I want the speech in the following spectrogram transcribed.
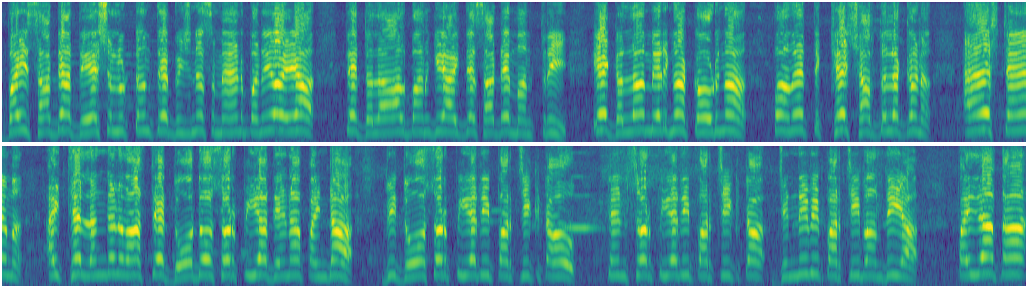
ਬਈ ਸਾਡਾ ਦੇਸ਼ ਲੁੱਟਣ ਤੇ ਬਿਜ਼ਨਸਮੈਨ ਬਣੇ ਹੋਏ ਆ ਤੇ ਦਲਾਲ ਬਣ ਗਏ ਅੱਜ ਦੇ ਸਾਡੇ ਮੰਤਰੀ। ਇਹ ਗੱਲਾਂ ਮੇਰੀਆਂ ਕੌੜੀਆਂ, ਭਾਵੇਂ ਤਿੱਖੇ ਸ਼ਬਦ ਲੱਗਣ। ਇਸ ਟਾਈਮ ਇੱਥੇ ਲੰਘਣ ਵਾਸਤੇ 2-200 ਰੁਪਿਆ ਦੇਣਾ ਪੈਂਦਾ। ਵੀ 200 ਰੁਪਏ ਦੀ ਪਰਚੀ ਕਟਾਓ 300 ਰੁਪਏ ਦੀ ਪਰਚੀ ਕਟਾ, ਜਿੰਨੀ ਵੀ ਪਰਚੀ ਬਣਦੀ ਆ। ਪਹਿਲਾਂ ਤਾਂ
